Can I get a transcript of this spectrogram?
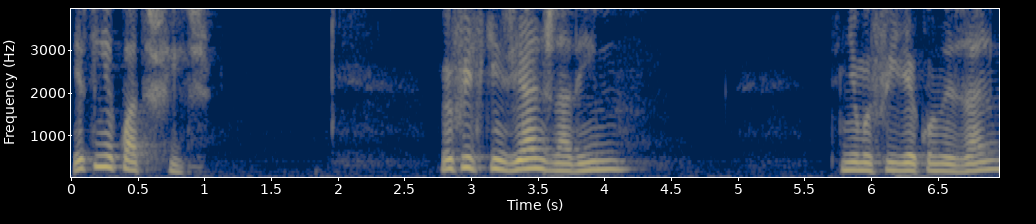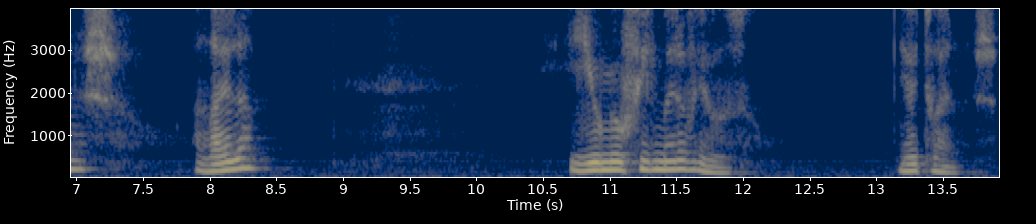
Eu tinha quatro filhos. Meu filho de 15 anos, Nadim. Tinha uma filha com dois anos, a Leila. E o meu filho maravilhoso, de oito anos,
